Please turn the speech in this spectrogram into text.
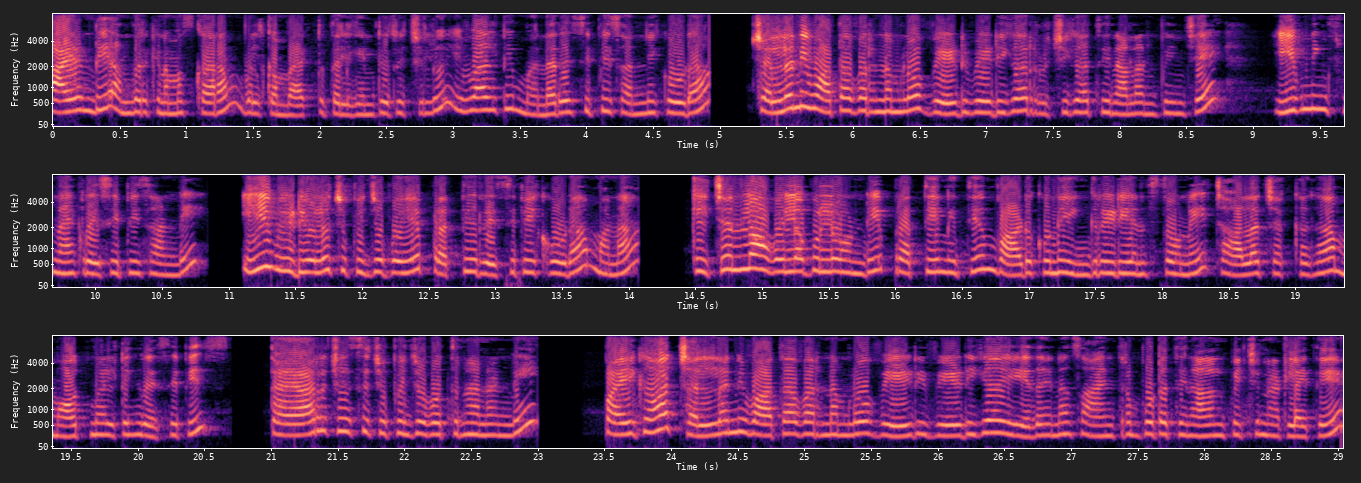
Hi అండి అందరికీ నమస్కారం. వెల్కమ్ బ్యాక్ టు తెలుగింటి రుచులు. ఇవాళ మన రెసిపీస్ అన్ని కూడా చల్లని వాతావరణంలో వేడివేడిగా రుచిగా తినాలనిపించే ఈవినింగ్ స్నాక్ రెసిపీస్ అండి. ఈ వీడియోలో చూపించబోయే ప్రతి రెసిపీ కూడా మన కిచెన్లో ఉండి ప్రతి నిత్యం వాడుకునే ఇంగ్రీడియంట్స్ తోనే చాలా చక్కగా మౌత్ మెల్టింగ్ రెసిపీస్ తయారు చేసి చూపించబోతున్నానండి. పైగా చల్లని వాతావరణంలో వేడి వేడిగా ఏదైనా సాయంత్రం పూట తినాలనిపించినట్లయితే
